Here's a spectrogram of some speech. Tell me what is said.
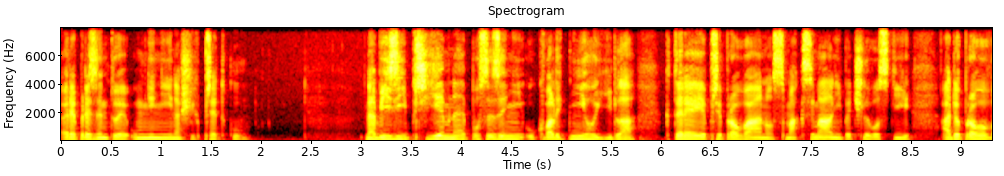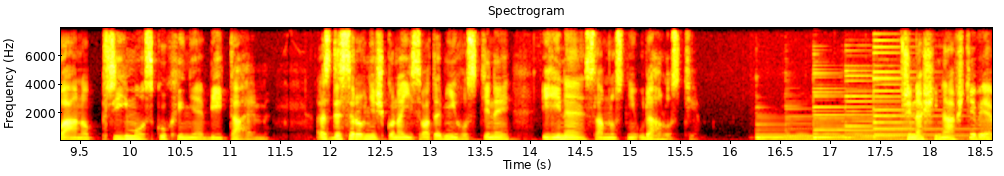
reprezentuje umění našich předků. Nabízí příjemné posezení u kvalitního jídla, které je připravováno s maximální pečlivostí a dopravováno přímo z kuchyně výtahem. Zde se rovněž konají svatební hostiny i jiné slavnostní události. Při naší návštěvě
